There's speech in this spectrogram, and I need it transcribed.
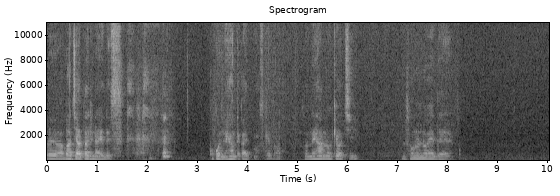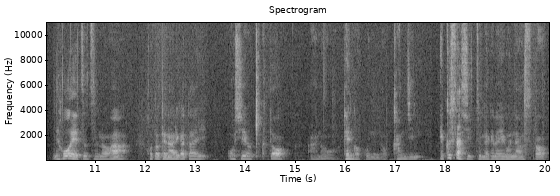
れは罰当たりな絵です。ここに「涅槃」って書いてますけどその涅槃の境地それの絵でで法悦っつうのは仏のありがたい教えを聞くとあの天国の感じエクスタシーっていうんだけど英語に直すと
